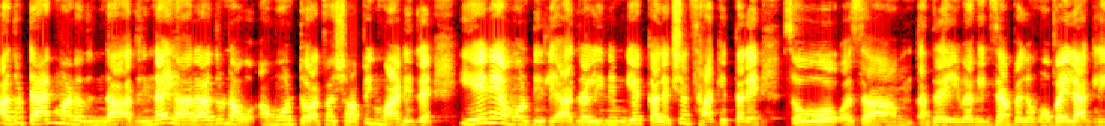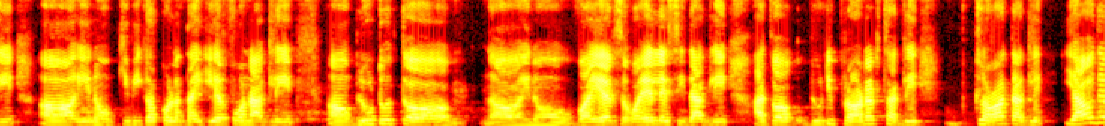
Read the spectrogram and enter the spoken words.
ಅದು ಟ್ಯಾಗ್ ಮಾಡೋದ್ರಿಂದ, ಅದರಿಂದ ಯಾರಾದ್ರೂ ನಾವು ಅಮೌಂಟ್ ಅಥವಾ ಶಾಪಿಂಗ್ ಮಾಡಿದ್ರೆ ಏನೇ ಅಮೌಂಟ್ ಇರಲಿ, ಅದರಲ್ಲಿ ನಿಮ್ಗೆ ಕಲೆಕ್ಷನ್ಸ್ ಹಾಕಿರ್ತಾರೆ. ಸೊ, ಅಂದ್ರೆ ಇವಾಗ ಎಕ್ಸಾಂಪಲ್ ಮೊಬೈಲ್ ಆಗ್ಲಿ ಏನು ಕಿವಿಗೆ ಹಾಕೊಳ್ಳೋಂತ ಇಯರ್ಫೋನ್ ಆಗ್ಲಿ ಬ್ಲೂಟೂತ್ ಏನು ವಯರ್ಸ್ ವಯರ್ಲೆಸ್ ಇದಾಗಲಿ, ಅಥವಾ ಬ್ಯೂಟಿ ಪ್ರಾಡಕ್ಟ್ಸ್ ಆಗಲಿ ಕ್ಲಾತ್ ಆಗಲಿ, ಯಾವುದೇ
